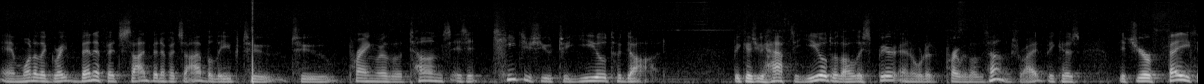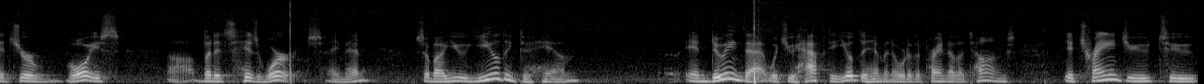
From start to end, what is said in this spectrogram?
And one of the great benefits, side benefits, I believe, to, to praying with the tongues is it teaches you to yield to God. Because you have to yield to the Holy Spirit in order to pray with other tongues, right? Because it's your faith, it's your voice, uh, but it's His words. Amen? So by you yielding to Him, in doing that, which you have to yield to him in order to pray in other tongues, it trains you to,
